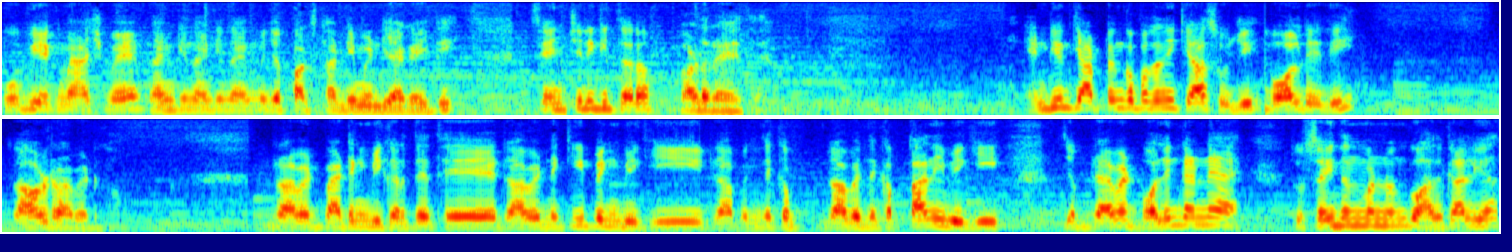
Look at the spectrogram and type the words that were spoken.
वो भी एक मैच में 1999 में जब पाकिस्तान टीम इंडिया गई थी सेंचुरी की तरफ़ बढ़ रहे थे। इंडियन कैप्टन को पता नहीं क्या सूझी बॉल दे दी राहुल द्राविड को। द्राविड बैटिंग भी करते थे द्राविड ने कीपिंग भी की द्राविड ने कप, द्राविड ने कप्तानी भी की। जब द्राविड बॉलिंग करने आए तो सईद अनवर ने उनको हल्का लिया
